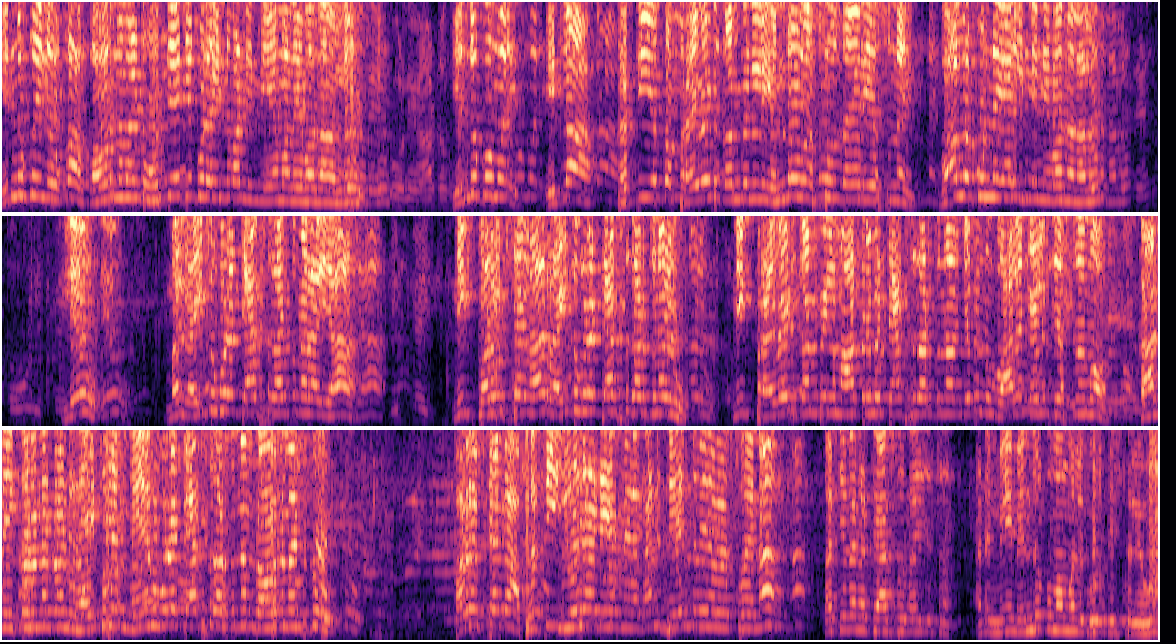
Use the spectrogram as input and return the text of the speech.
ఎందుకు ఇది ఒక గవర్నమెంట్ ఉద్యోగి కూడా ఇటువంటి నియమ నిబంధనలు ఎందుకు మరి? ఇట్లా ప్రతి ఒక్క ప్రైవేట్ కంపెనీలు ఎన్నో వస్తువులు తయారు చేస్తున్నాయి. వాళ్ళకు ఉన్నాయా ఇన్ని నిబంధనలు? లేవు. మరి రైతు కూడా ట్యాక్స్ కడుతున్నారు అయ్యా. నీకు పరోక్షంగా రైతు కూడా ట్యాక్స్ కడుతున్నారు. నీకు ప్రైవేట్ కంపెనీలు మాత్రమే ట్యాక్స్ కడుతున్నారు అని చెప్పి నువ్వు వాళ్ళకి హెల్ప్ చేస్తున్నాము. కానీ ఇక్కడ ఉన్నటువంటి రైతులు మేము కూడా ట్యాక్స్ కడుతున్నాం గవర్నమెంట్కు పరోక్షంగా ప్రతి యూరియా డిఎం మీద కానీ దేని మీద వస్తున్నా ఖచ్చితంగా ట్యాక్స్ పే చేస్తున్నాం. అంటే మేము ఎందుకు మమ్మల్ని గుర్తిస్తలేవు?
